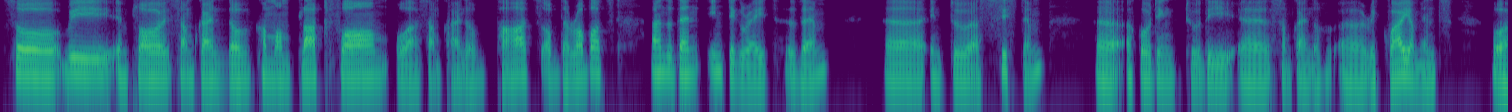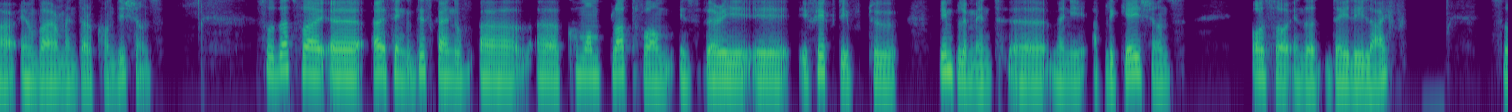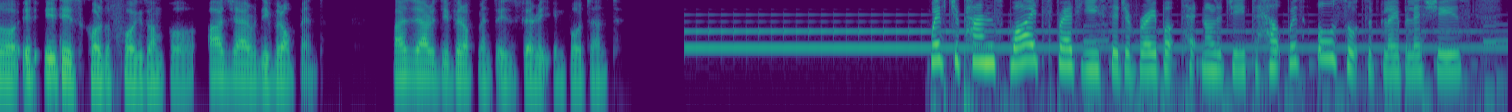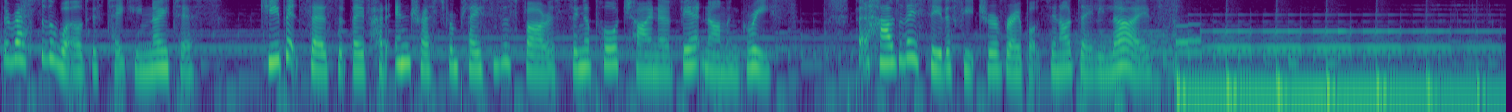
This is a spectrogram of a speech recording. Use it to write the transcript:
So we employ some kind of common platform or some kind of parts of the robots and then integrate them uh, into a system according to the uh, some kind of uh, requirements or environmental conditions. So that's why uh, I think this kind of uh, uh, common platform is very uh, effective to implement uh, many applications also in the daily life. So it, it is called, for example, agile development. Agile development is very important. With Japan's widespread usage of robot technology to help with all sorts of global issues, the rest of the world is taking notice. Qubit says that they've had interest from places as far as Singapore, China, Vietnam, and Greece. But how do they see the future of robots in our daily lives?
